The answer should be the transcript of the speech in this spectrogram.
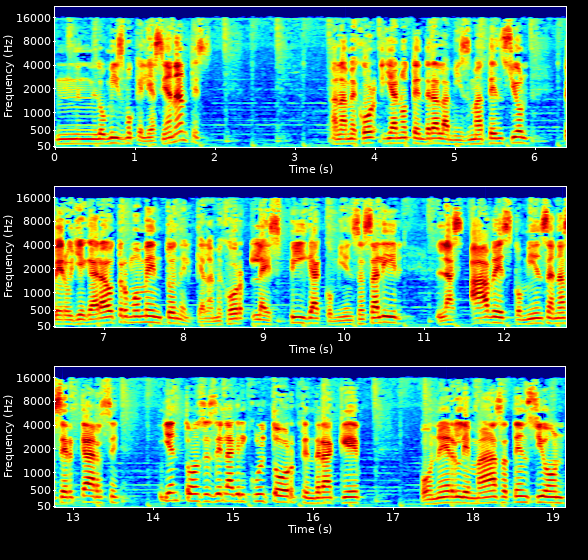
mm, lo mismo que le hacían antes. A lo mejor ya no tendrá la misma atención, pero llegará otro momento en el que a lo mejor la espiga comienza a salir, las aves comienzan a acercarse y entonces el agricultor tendrá que ponerle más atención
